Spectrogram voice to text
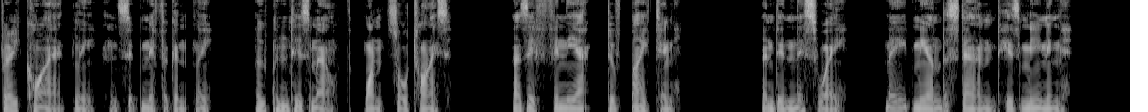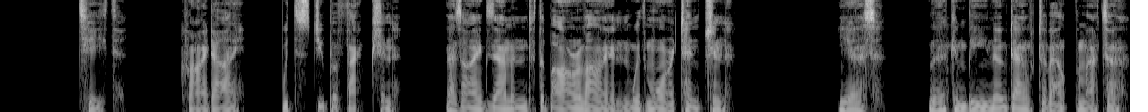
very quietly and significantly, opened his mouth once or twice, as if in the act of biting, and in this way made me understand his meaning. Teeth, cried I, with stupefaction, as I examined the bar of iron with more attention. Yes, there can be no doubt about the matter.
